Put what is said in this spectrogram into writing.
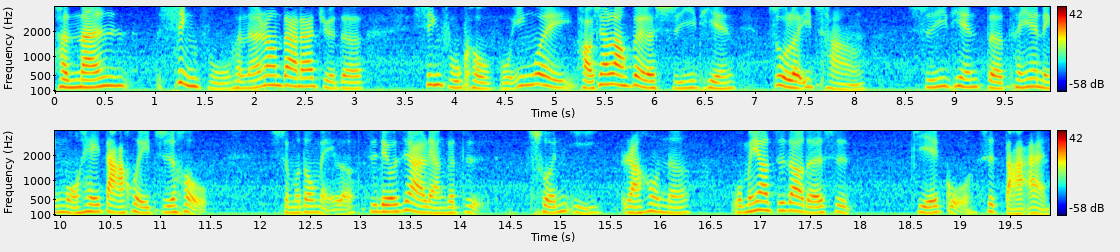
很难幸福，很难让大家觉得心服口服？因为好像浪费了十一天。做了一场十一天的陈彦霖抹黑大会之后，什么都没了，只留下两个字：存疑。然后呢，我们要知道的是，结果是答案。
